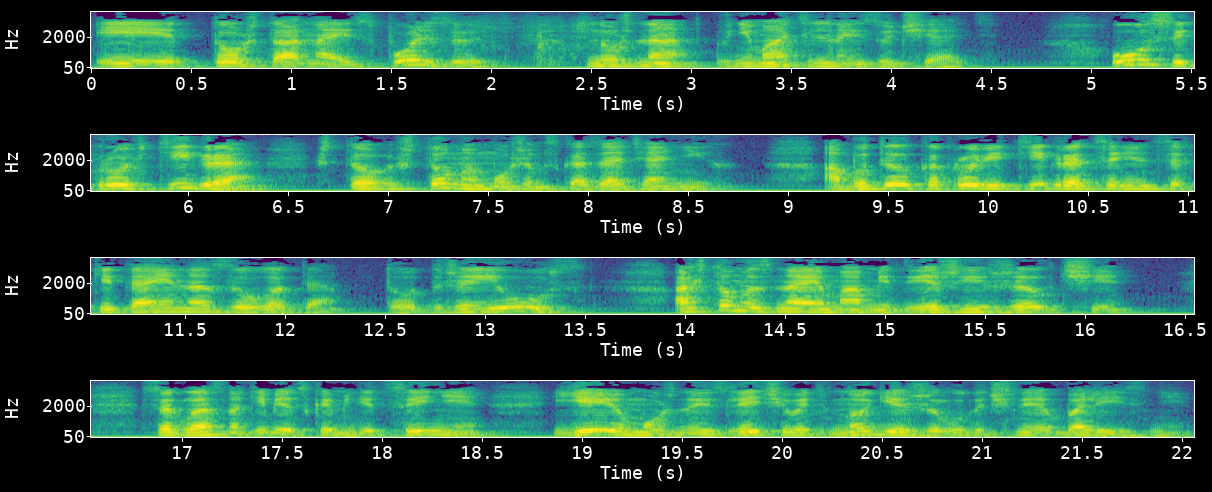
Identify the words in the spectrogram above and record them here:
и то, что она использует, нужно внимательно изучать. Ус и кровь тигра, что, что мы можем сказать о них? А бутылка крови тигра ценится в Китае на золото, тот же и ус. А что мы знаем о медвежьей желчи? Согласно тибетской медицине, ею можно излечивать многие желудочные болезни.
